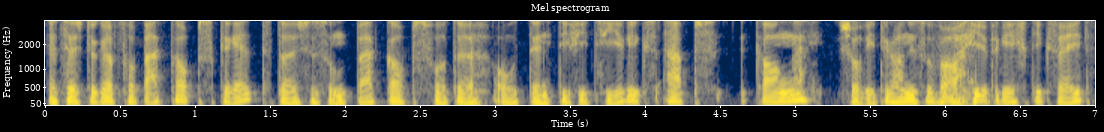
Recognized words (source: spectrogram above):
Jetzt hast du gerade von Backups geredet. Da ist es um Backups von den Authentifizierungs-Apps gegangen. Schon wieder habe ich es auf Anhieb richtig gesagt.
